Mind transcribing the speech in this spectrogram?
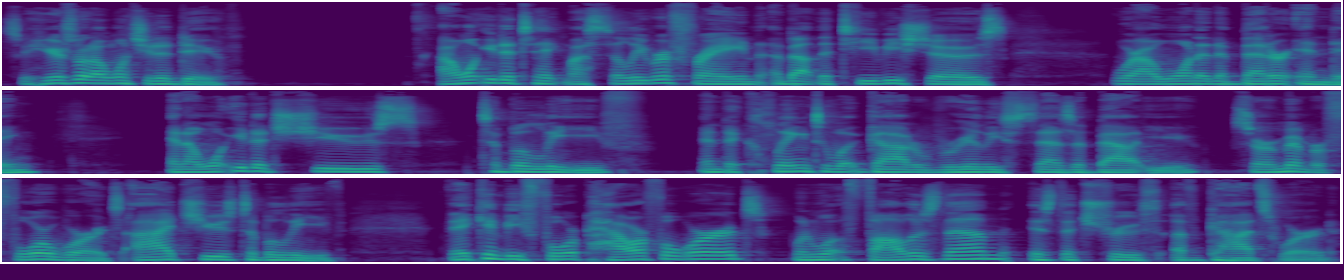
So here's what I want you to do I want you to take my silly refrain about the TV shows where I wanted a better ending, and I want you to choose to believe and to cling to what God really says about you. So remember, four words I choose to believe. They can be four powerful words when what follows them is the truth of God's word.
